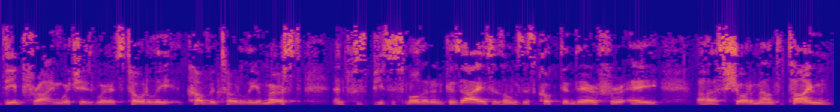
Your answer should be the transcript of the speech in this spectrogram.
deep frying, which is where it's totally covered, totally immersed, and pieces smaller than kazayas, as long as it's cooked in there for a uh, short amount of time,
